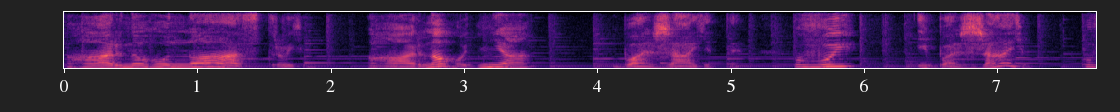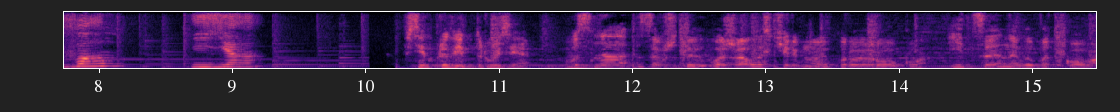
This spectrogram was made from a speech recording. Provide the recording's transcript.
Гарного настрою, гарного дня бажаєте ви і бажаю вам я. Всім привіт, друзі! Весна завжди вважалась чарівною порою року, і це не випадково,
